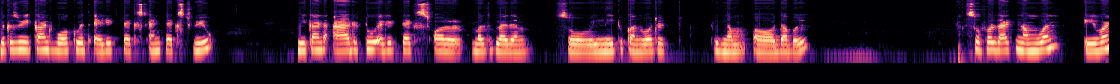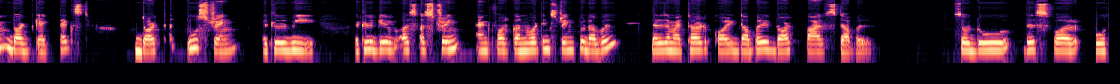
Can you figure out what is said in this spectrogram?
Because we can't work with edit text and text view we can't add two edit text or multiply them. So we'll need to convert it to num uh, double so for that num1 a1 dot get text dot to string. It will be it will give us a string. And for converting string to double there is a method called double dot parse double. So do this for both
